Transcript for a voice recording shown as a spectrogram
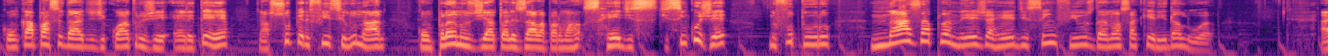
Com capacidade de 4G LTE na superfície lunar, com planos de atualizá-la para umas redes de 5G no futuro, NASA planeja a rede sem fios da nossa querida Lua. A,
